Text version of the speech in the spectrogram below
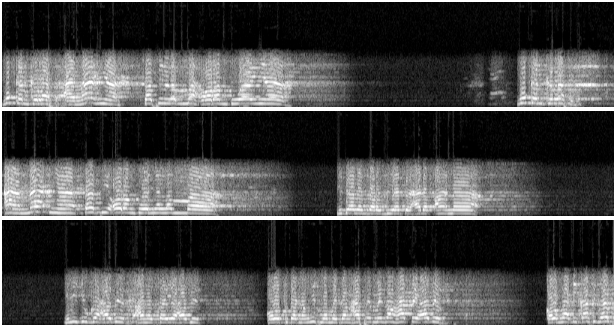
Bukan keras anaknya, tapi lemah orang tuanya. Bukan keras anaknya, tapi orang tuanya lemah. Di dalam tarbiyah terhadap anak. Ini juga Habib, anak saya Habib. Kalau sudah nangis mau megang HP, megang HP Habib. Kalau nggak dikasih HP,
